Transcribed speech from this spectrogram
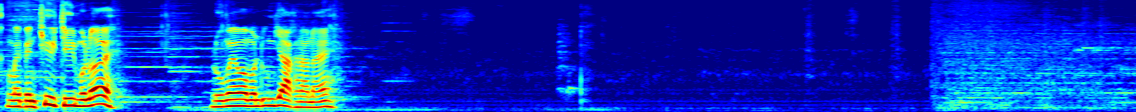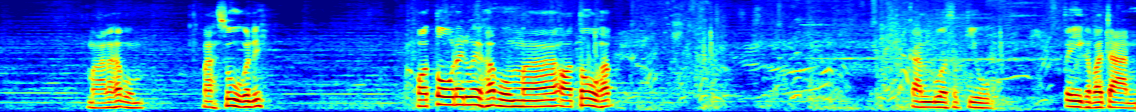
ทำไมเป็นชื่อจีนหมดเลย รู้ไหมว่ามันยุ่งยากขนาดไหน มาแล้วครับผม มาสู้กันดิ ออโต้ได้ด้วยครับผม มาออโต้ครับ การรัวสกิลตีกับอาจารย์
